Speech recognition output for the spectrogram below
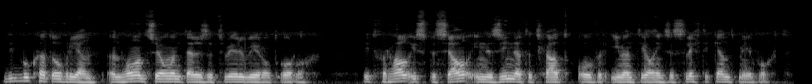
Dit boek gaat over Jan, een Hollandse jongen tijdens de Tweede Wereldoorlog. Dit verhaal is speciaal in de zin dat het gaat over iemand die langs de slechte kant meevocht.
